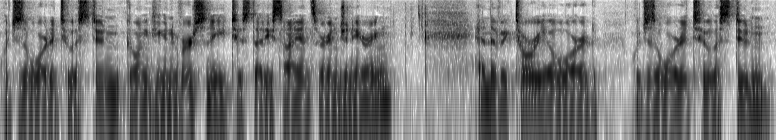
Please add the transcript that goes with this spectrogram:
which is awarded to a student going to university to study science or engineering. And the Victoria Award, which is awarded to a student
